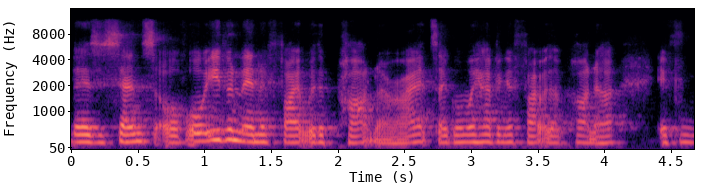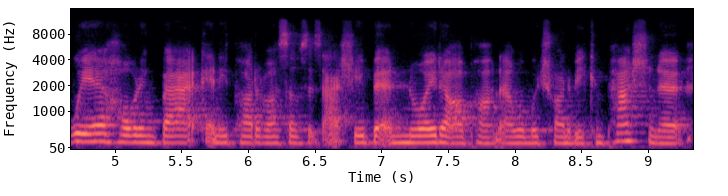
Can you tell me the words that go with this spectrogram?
there's a sense of, or even in a fight with a partner, right? It's like when we're having a fight with a partner, if we're holding back any part of ourselves that's actually a bit annoyed at our partner when we're trying to be compassionate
